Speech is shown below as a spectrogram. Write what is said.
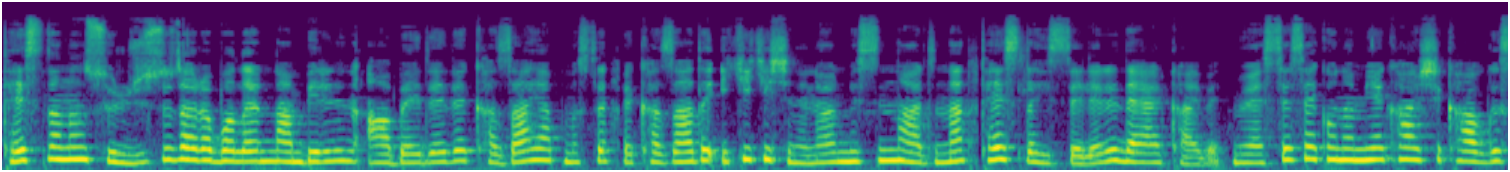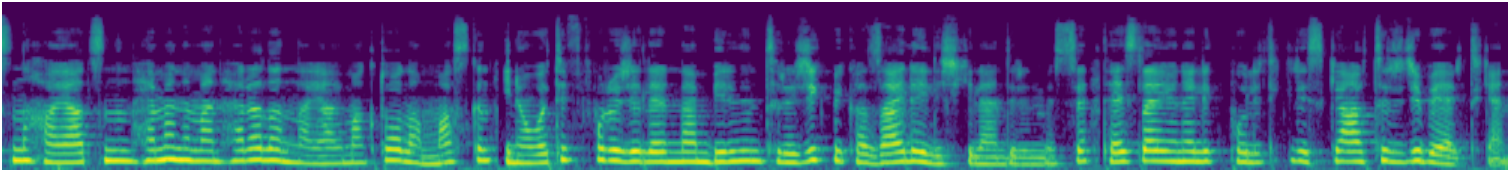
Tesla'nın sürücüsüz arabalarından birinin ABD'de kaza yapması ve kazada iki kişinin ölmesinin ardından Tesla hisseleri değer kaybetti. Müesses ekonomiye karşı kavgasını hayatının hemen hemen her alanına yaymakta olan Musk'ın inovatif projelerinden birinin trajik bir kazayla ilişkilendirilmesi Tesla'ya yönelik politik riski artırıcı bir etken.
